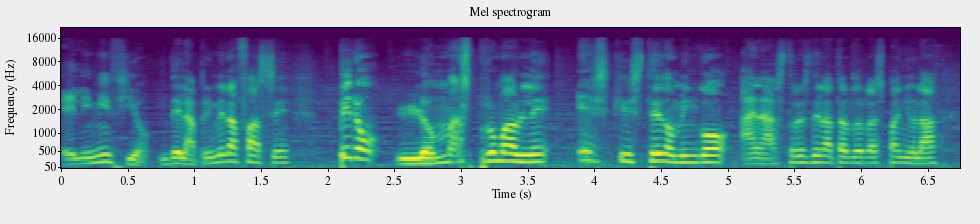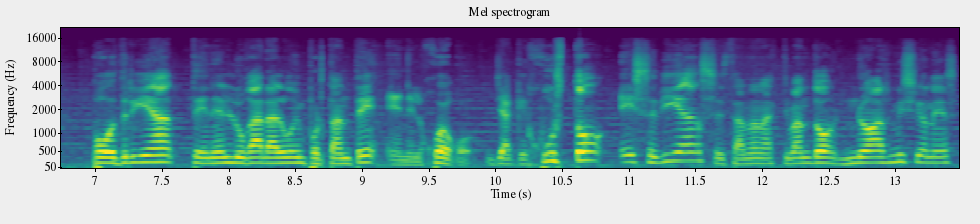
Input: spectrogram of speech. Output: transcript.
el inicio de la primera fase, pero lo más probable es que este domingo a las 3 de la tarde hora española podría tener lugar algo importante en el juego, ya que justo ese día se estarán activando nuevas misiones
